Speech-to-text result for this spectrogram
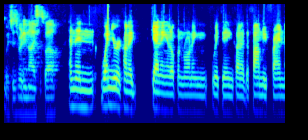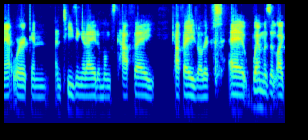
which is really nice as well. And then when you were kind of getting it up and running within kind of the family friend network and and teasing it out amongst cafe cafes rather uh, when was it like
